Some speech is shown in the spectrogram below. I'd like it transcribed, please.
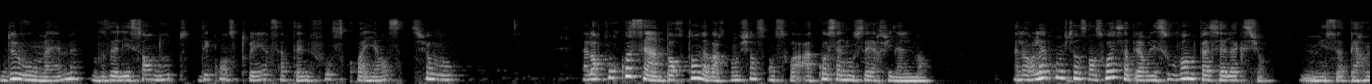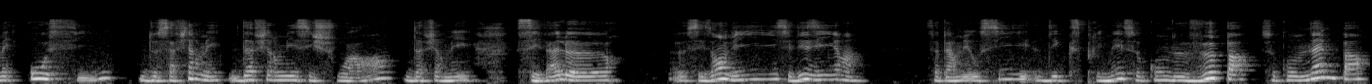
de vous-même, vous allez sans doute déconstruire certaines fausses croyances sur vous. Alors pourquoi c'est important d'avoir confiance en soi? À quoi ça nous sert finalement? Alors la confiance en soi, ça permet souvent de passer à l'action, mais ça permet aussi de s'affirmer, d'affirmer ses choix, d'affirmer ses valeurs, euh, ses envies, ses désirs. Ça permet aussi d'exprimer ce qu'on ne veut pas, ce qu'on n'aime pas,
